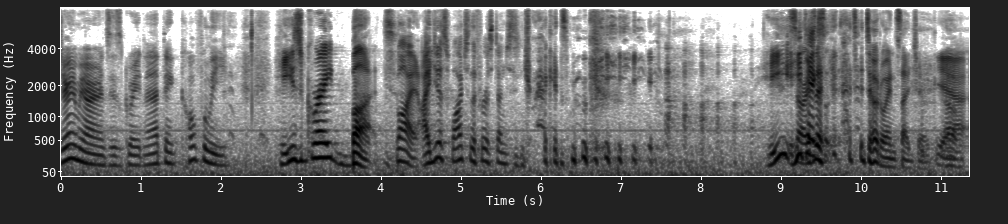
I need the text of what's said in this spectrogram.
Jeremy Irons is great, and I think hopefully. He's great, but But I just watched the first Dungeons and Dragons movie. he he Sorry, takes. that's, a, that's a total inside joke. yeah.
